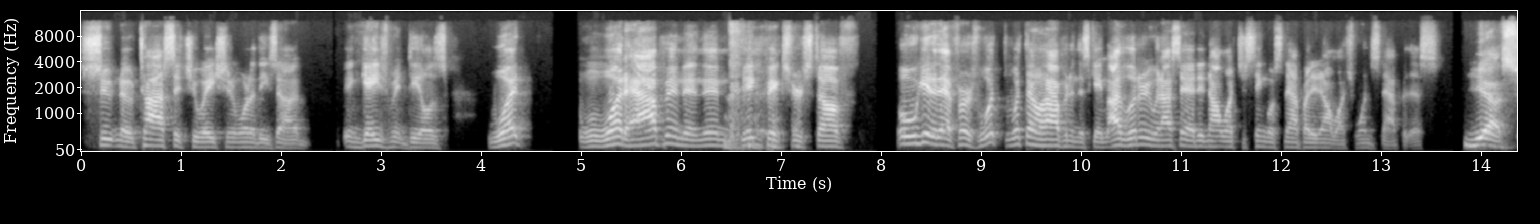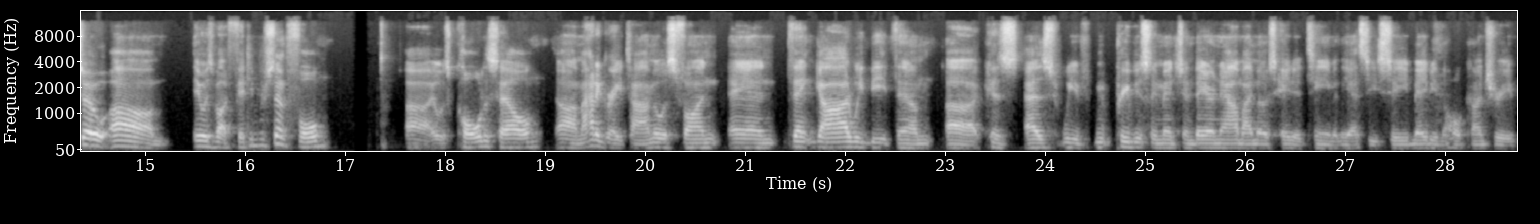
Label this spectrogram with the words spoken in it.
suit no tie situation, one of these uh, engagement deals. What well, what happened? And then big picture stuff. Well, we'll get to that first. What what the hell happened in this game? I literally, when I say I did not watch a single snap, I did not watch one snap of this. Yeah, so um, it was about fifty percent full. Uh, it was cold as hell. Um, I had a great time. It was fun, and thank God we beat them uh because, uh, as we've previously mentioned, they are now my most hated team in the SEC, maybe in the whole country.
